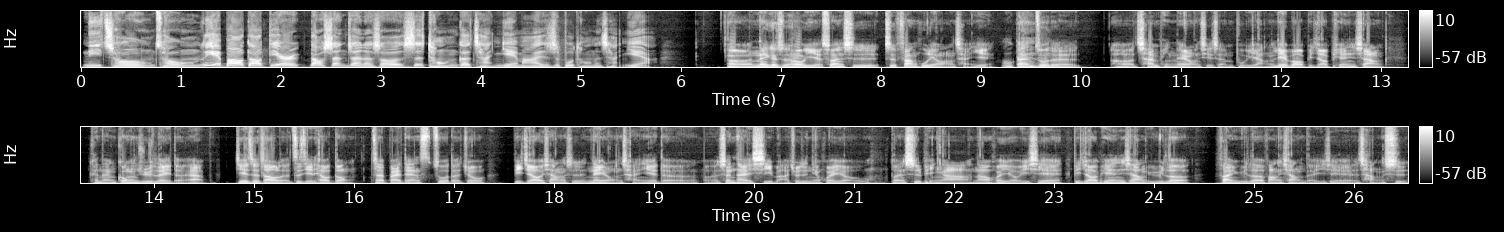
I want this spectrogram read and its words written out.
你从从猎豹到第二到深圳的时候是同一个产业吗？还是是不同的产业啊？呃，那个时候也算是是泛互联网产业，但做的呃产品内容其实很不一样。猎豹比较偏向可能工具类的 App，接着到了字节跳动，在 ByteDance 做的就比较像是内容产业的呃生态系吧，就是你会有短视频啊，然后会有一些比较偏向娱乐泛娱乐方向的一些尝试。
